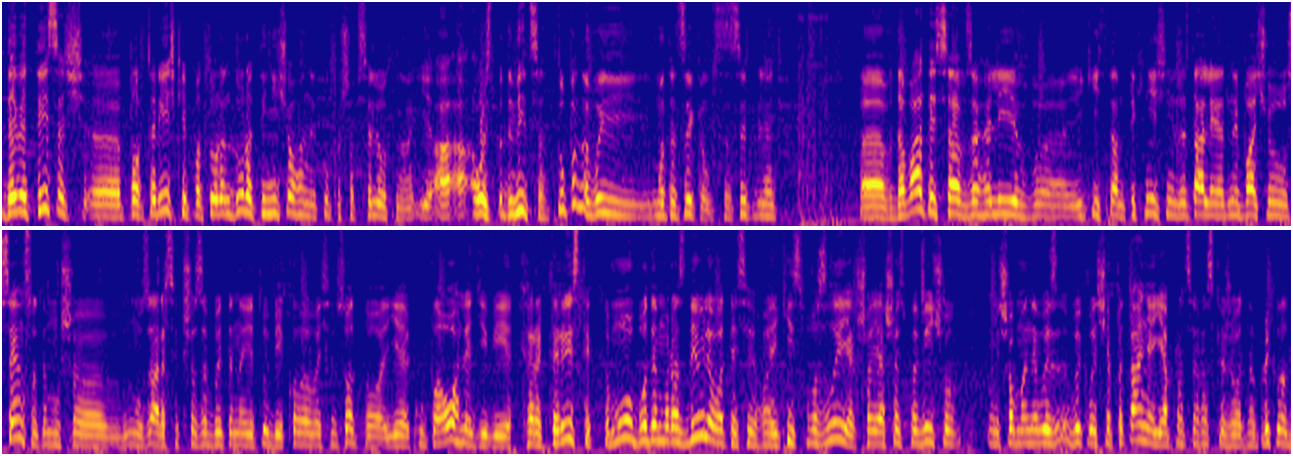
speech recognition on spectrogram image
9 тисяч е, повторічки по турендуро ти нічого не купиш абсолютно. І, а, а ось подивіться, тупо новий мотоцикл. Це, це блядь. Е, Вдаватися взагалі в е, якісь там технічні деталі я не бачу сенсу, тому що ну, зараз, якщо забити на Ютубі коло 800, то є купа оглядів і характеристик. Тому будемо роздивлюватися його, якісь вузли. Якщо я щось помічу, що мене викличе питання, я про це розкажу. От, наприклад,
